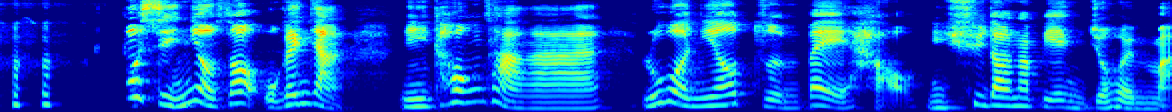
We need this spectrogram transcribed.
不行，你有时候我跟你讲，你通常啊，如果你有准备好，你去到那边你就会买；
